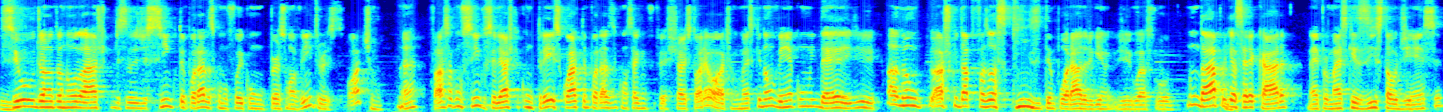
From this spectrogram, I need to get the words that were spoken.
Se o Jonathan Nolan acha que precisa de cinco temporadas, como foi com Person of Interest, ótimo, né? Faça com cinco. Se ele acha que com três, quatro temporadas ele consegue fechar a história, é ótimo. Mas que não venha com ideia de, ah, não, eu acho que dá para fazer umas 15 temporadas de, Game, de Westworld. Não dá, porque a série é cara. Né? E por mais que exista audiência,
